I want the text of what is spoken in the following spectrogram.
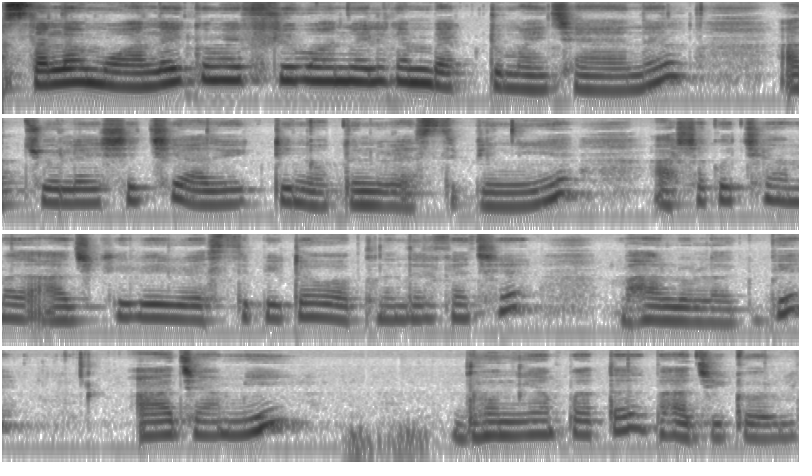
আসসালামু আলাইকুম everyone, welcome back to my channel. আজ চলে এসেছি আরও একটি নতুন রেসিপি নিয়ে। আশা করছি আমার আজকের এই রেসিপিটাও আপনাদের কাছে ভালো লাগবে। আজ আমি ধনিয়া পাতার ভাজি করব।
